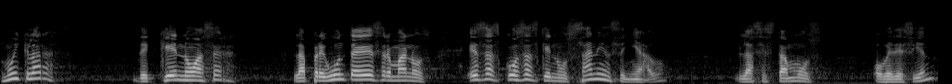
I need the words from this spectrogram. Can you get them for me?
Muy claras de qué no hacer. La pregunta es, hermanos, esas cosas que nos han enseñado, las estamos obedeciendo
